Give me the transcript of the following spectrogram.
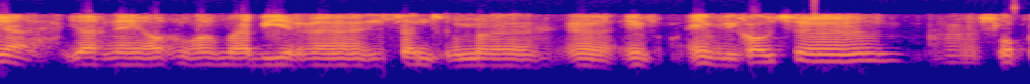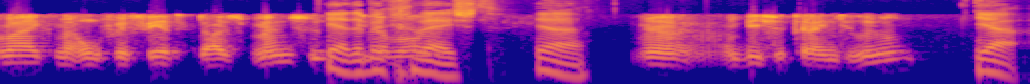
Eh, ja, ja, nee, we hebben hier eh, in het centrum eh, een, een van die grootste sloppenwijken met ongeveer 40.000 mensen. Ja, daar ben ik geweest. Ja. Ja, een beetje trein toe. Ja.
